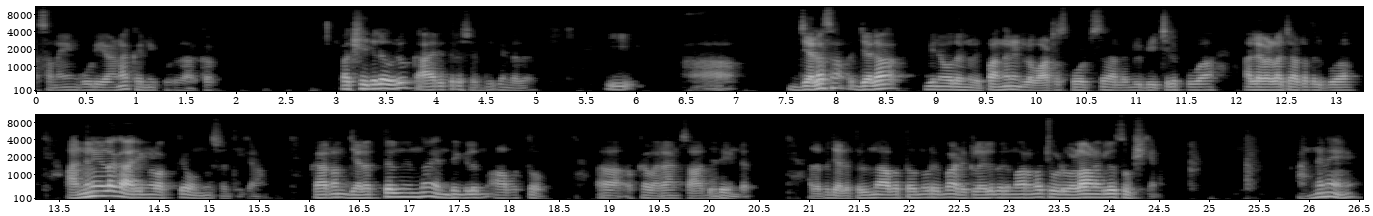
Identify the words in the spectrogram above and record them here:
സമയം കൂടിയാണ് കന്നിക്കൂറുകാർക്ക്. പക്ഷെ ഇതിൽ ഒരു കാര്യത്തിൽ ശ്രദ്ധിക്കേണ്ടത്. ഈ ജല ജലസ ജല വിനോദങ്ങൾ ഇപ്പം അങ്ങനെയുണ്ടല്ലോ വാട്ടർ സ്പോർട്സ് അല്ലെങ്കിൽ ബീച്ചിൽ പോവുക അല്ല വെള്ളച്ചാട്ടത്തിൽ പോവുക അങ്ങനെയുള്ള കാര്യങ്ങളൊക്കെ ഒന്ന് ശ്രദ്ധിക്കണം. കാരണം ജലത്തിൽ നിന്ന് എന്തെങ്കിലും ആപത്തോ ഒക്കെ വരാൻ സാധ്യതയുണ്ട്. അതിപ്പോൾ ജലത്തിൽ നിന്ന് ആപത്തോ എന്ന് പറയുമ്പോൾ അടുക്കളയിൽ പെരുമാറുമ്പോൾ ചൂടുവെള്ളമാണെങ്കിലും സൂക്ഷിക്കണം. അങ്ങനെ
